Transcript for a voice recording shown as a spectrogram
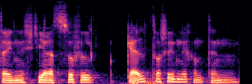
da investieren sie so viel Geld wahrscheinlich und dann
